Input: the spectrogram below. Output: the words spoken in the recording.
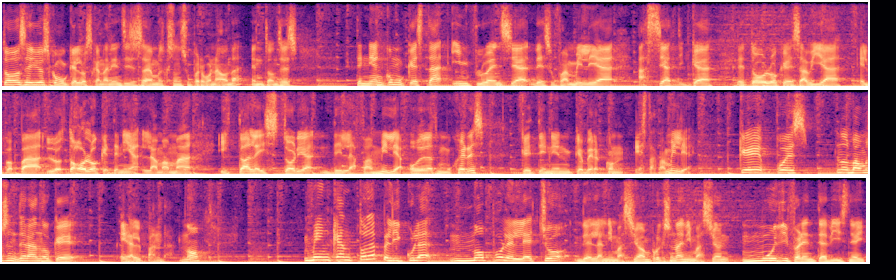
todos ellos como que los canadienses ya sabemos que son súper buena onda. Entonces tenían como que esta influencia de su familia asiática, de todo lo que sabía el papá, todo lo que tenía la mamá y toda la historia de la familia o de las mujeres que tenían que ver con esta familia. Que pues nos vamos enterando que era el panda, ¿no? Me encantó la película no por el hecho de la animación, porque es una animación muy diferente a Disney.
